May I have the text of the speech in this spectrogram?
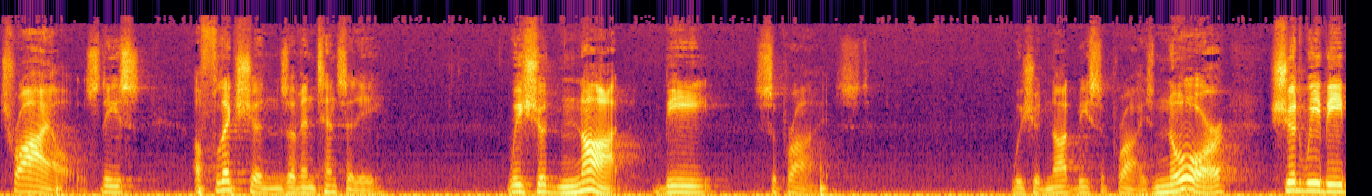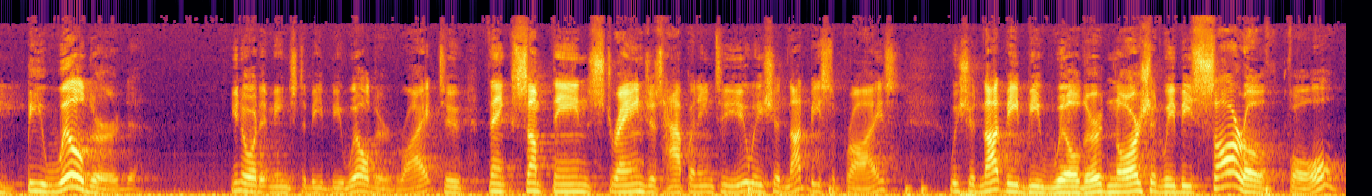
trials, these afflictions of intensity, we should not be surprised we should not be surprised, nor should we be bewildered. You know what it means to be bewildered, right? To think something strange is happening to you. We should not be surprised. We should not be bewildered, nor should we be sorrowful,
